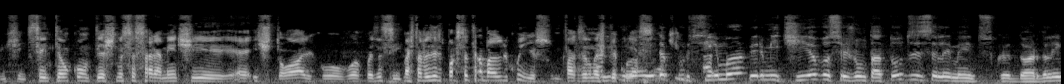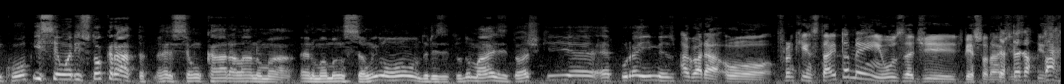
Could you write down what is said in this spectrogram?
enfim, sem ter um contexto necessariamente é, histórico ou alguma coisa assim. Mas talvez ele possa ter trabalhado com isso, fazendo uma E- E especulação. ainda aqui. por cima, permitia você juntar todos esses elementos que o Eduardo elencou e ser um aristocrata, né? Ser um cara lá numa, é, numa mansão em Londres e tudo mais. Então acho que é, é por aí mesmo. Agora, o Frankenstein também usa de Você personagens pega parte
